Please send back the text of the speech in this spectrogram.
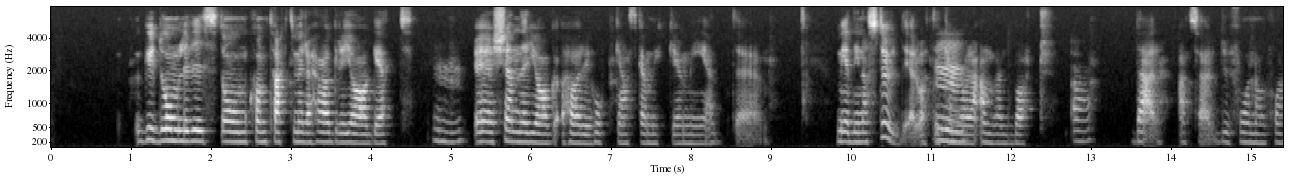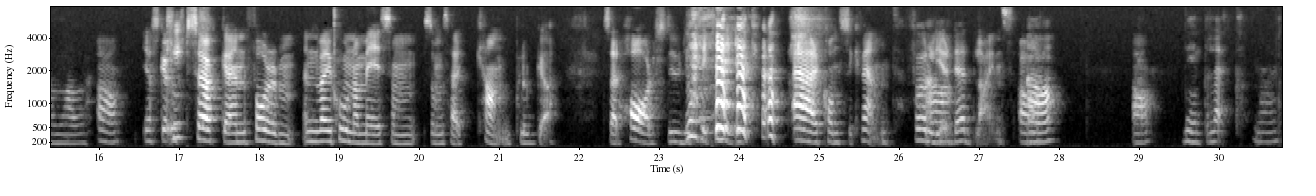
gudomlig visdom, kontakt med det högre jaget. Mm. Eh, känner jag hör ihop ganska mycket med, eh, med dina studier och att det Mm. kan vara användbart Ja. där. Att så här, du får någon form av... ja. Jag ska Kick. uppsöka en form, en version av mig som, som så här kan plugga. Så här, har studieteknik, är konsekvent, följer Ja. deadlines. Ja. ja, ja. det är inte lätt. Nej.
